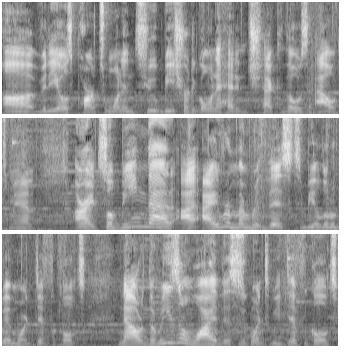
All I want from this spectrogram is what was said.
uh, videos, parts 1 and 2, be sure to go on ahead and check those out, man. Alright, so being that I, I remember this to be a little bit more difficult. Now, the reason why this is going to be difficult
